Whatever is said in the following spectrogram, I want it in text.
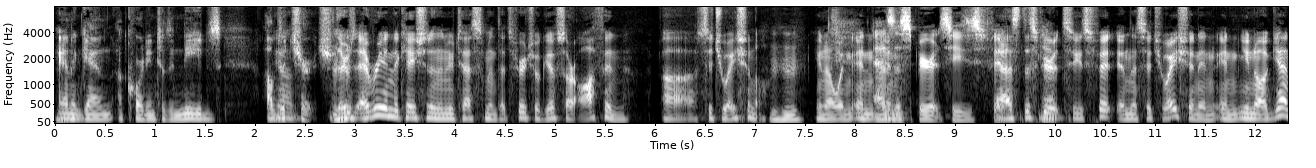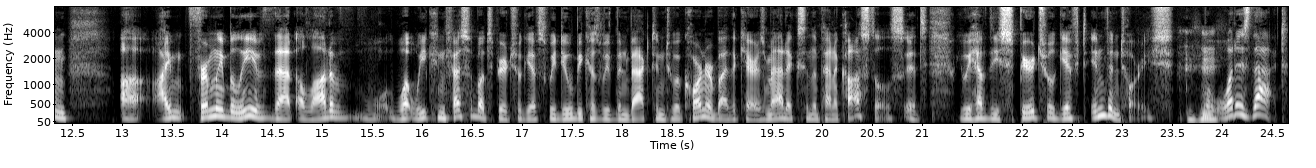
and mm-hmm. again according to the needs of the church. There's every indication in the New Testament that spiritual gifts are often uh, situational. You know, and, and As and the Spirit sees fit. as the Spirit sees fit in the situation, and and you know, again. Uh, I firmly believe that a lot of w- what we confess about spiritual gifts we do because we've been backed into a corner by the charismatics and the Pentecostals. It's we have these spiritual gift inventories. Well, what is that?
